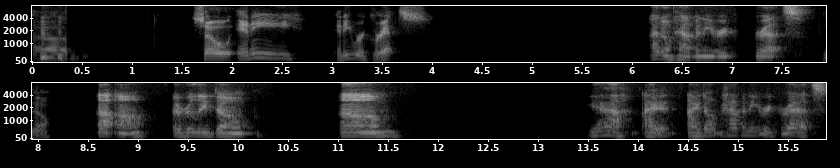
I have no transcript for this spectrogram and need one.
Um, so any any regrets? I don't have any regrets. No uh-uh i really don't um yeah i i don't have any regrets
